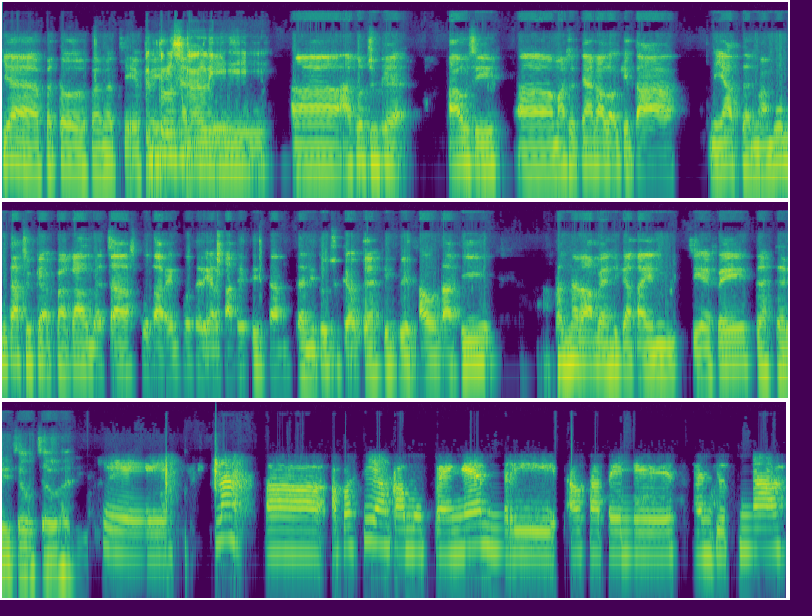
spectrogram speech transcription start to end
Ya betul banget sih. Evi. Betul sekali. uh, aku juga tahu sih. Uh, maksudnya kalau kita niat dan mampu kita juga bakal baca seputar info dari LKTD dan dan itu juga udah diberitahu tadi benar apa yang dikatain CFA udah dari jauh-jauh hari. Oke. Okay. Nah, uh, apa sih yang kamu pengen dari LKTD selanjutnya?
